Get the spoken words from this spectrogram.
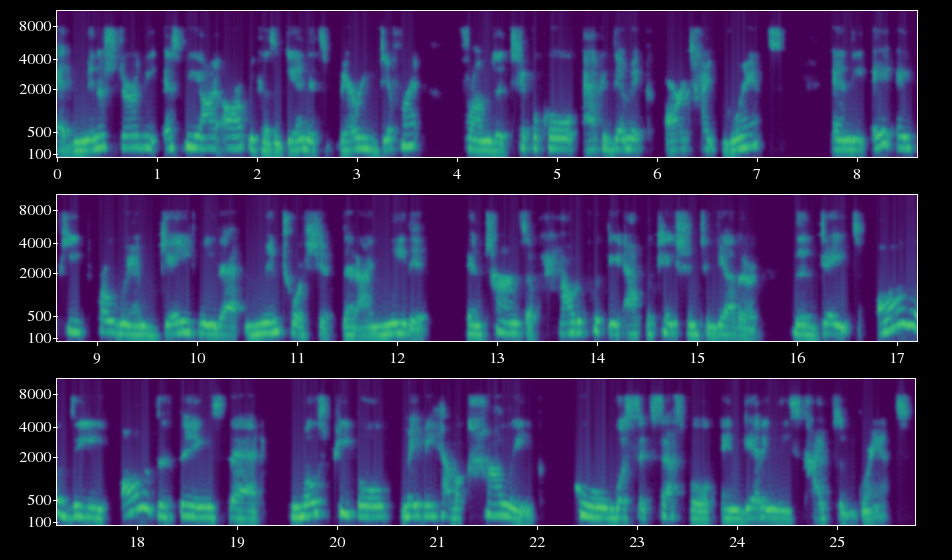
administer the SBIR because, again, it's very different from the typical academic R type grants. And the AAP program gave me that mentorship that I needed in terms of how to put the application together, the dates, all of the all of the things that most people maybe have a colleague who was successful in getting these types of grants.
